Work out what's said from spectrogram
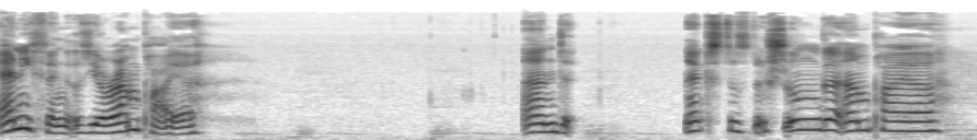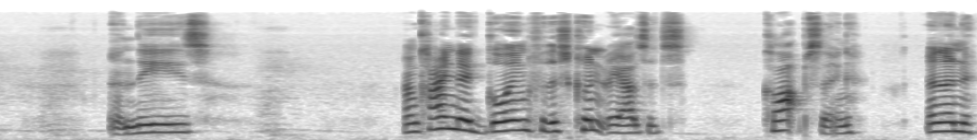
anything as your empire. And next is the Shunga Empire, and these. I'm kind of going for this country as it's collapsing, and then,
